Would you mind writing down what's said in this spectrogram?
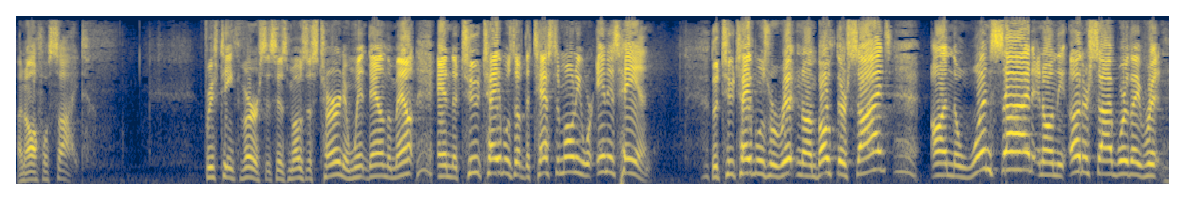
an awful sight. 15th verse, it says, Moses turned and went down the mount, and the two tables of the testimony were in his hand. The two tables were written on both their sides. On the one side and on the other side were they written.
